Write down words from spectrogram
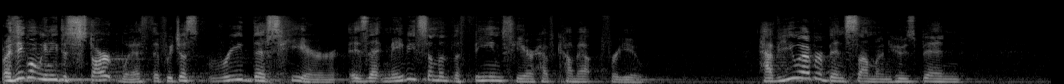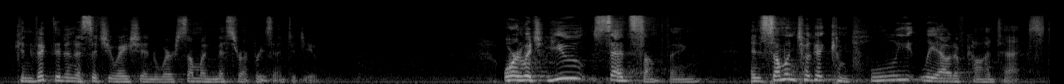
But I think what we need to start with, if we just read this here, is that maybe some of the themes here have come up for you. Have you ever been someone who's been convicted in a situation where someone misrepresented you? Or in which you said something and someone took it completely out of context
